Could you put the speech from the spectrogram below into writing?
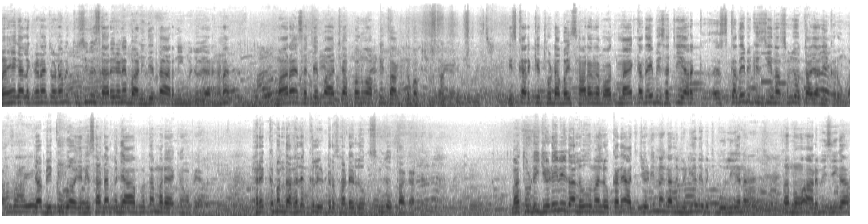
ਮੈਂ ਇਹ ਗੱਲ ਕਹਿਣਾ ਚਾਹੁੰਦਾ ਵੀ ਤੁਸੀਂ ਵੀ ਸਾਰੇ ਜਣੇ ਬਾਣੀ ਦੇ ਧਾਰਨੀ ਹੋ ਜਾਓ ਯਾਰ, ਹਨਾ? ਮਹਾਰਾਜ, ਸੱਚੇ ਪਾਤਸ਼ਾਹ ਆਪਾਂ ਨੂੰ ਆਪਣੀ ਤਾਕਤ ਬਖਸ਼ੂਗਾ ਇਸ ਕਰਕੇ ਤੁਹਾਡਾ ਬਾਈ ਸਾਰਿਆਂ ਦਾ ਬਹੁਤ, ਮੈਂ ਕਦੇ ਵੀ ਸੱਚੀ ਯਾਰ ਕਦੇ ਵੀ ਕਿਸੇ ਚੀਜ਼ ਨਾਲ ਸਮਝੌਤਾ ਜਾਂ ਨਹੀਂ ਕਰੂੰਗਾ। ਜਾਂ ਵਿਕੂਗਾ ਹੋ ਜਾਣੀ ਸਾਡਾ ਪੰਜਾਬ ਤਾਂ ਮਰਿਆ ਕਿਉਂ ਪਿਆ? ਹਰ ਇੱਕ ਬੰਦਾ, ਹਰ ਇੱਕ ਲੀਡਰ ਸਾਡੇ ਲੋਕ ਸਮਝੌਤਾ ਕਰ ਜਾਂਦੇ ਨੇ। ਮੈਂ ਤੁਹਾਡੀ ਜਿਹੜੀ ਵੀ ਗੱਲ ਹੋਊ, ਮੈਂ ਲੋਕਾਂ ਦੇ, ਅੱਜ ਜਿਹੜੀ ਮੈਂ ਗੱਲ ਮੀਡੀਆ ਦੇ ਵਿੱਚ ਬੋਲੀ ਹੈ ਨਾ, ਮੈਂ ਬਿਮਾਰ ਵੀ ਸੀਗਾ,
